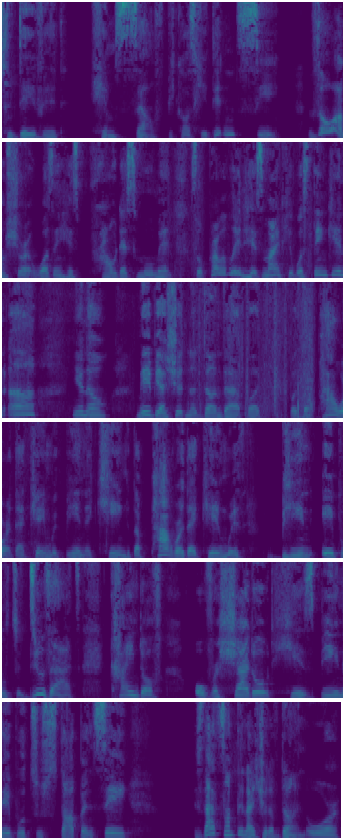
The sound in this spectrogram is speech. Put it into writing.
to David himself because he didn't see though i'm sure it wasn't his proudest moment so probably in his mind he was thinking uh you know maybe i shouldn't have done that but but the power that came with being a king the power that came with being able to do that kind of overshadowed his being able to stop and say is that something i should have done? Or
